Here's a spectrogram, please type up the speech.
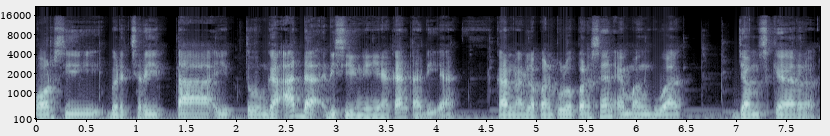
porsi bercerita itu nggak ada di sini ya kan tadi ya. Karena 80% emang buat jump scare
